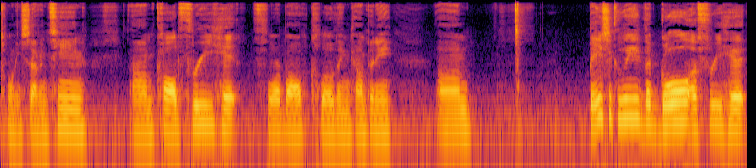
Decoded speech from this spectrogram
2017 um, called Free Hit Floorball Clothing Company. Um, basically, the goal of Free Hit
